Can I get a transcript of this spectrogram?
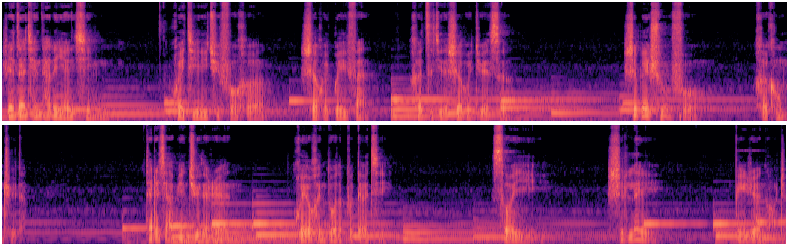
人在前台的言行，会极力去符合社会规范和自己的社会角色，是被束缚和控制的。戴着假面具的人，会有很多的不得己，所以是累并热闹着；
